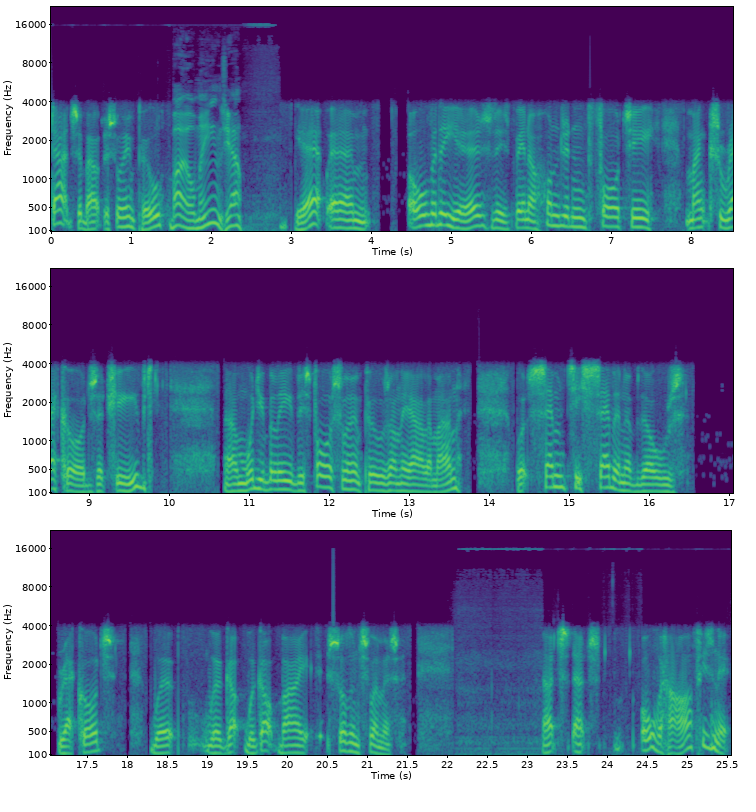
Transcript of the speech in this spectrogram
stats about the swimming pool? By all means, yeah. Yeah. Um, over the years, there's been 140 Manx records achieved. Um, would you believe there's four swimming pools on the Isle of Man? But 77 of those records were were got were got by southern swimmers. That's that's over half, isn't it?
